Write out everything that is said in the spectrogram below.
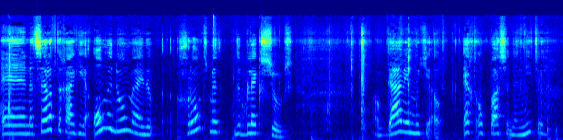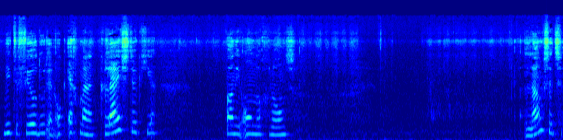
En hetzelfde ga ik hieronder doen bij de grond met de black suit. Ook daar weer moet je echt oppassen dat je niet te, niet te veel doet. En ook echt maar een klein stukje van die ondergrond. Langs het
